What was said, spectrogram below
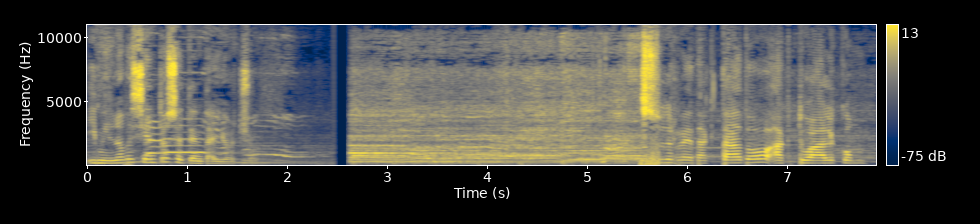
y 1978. Su redactado actual comprende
